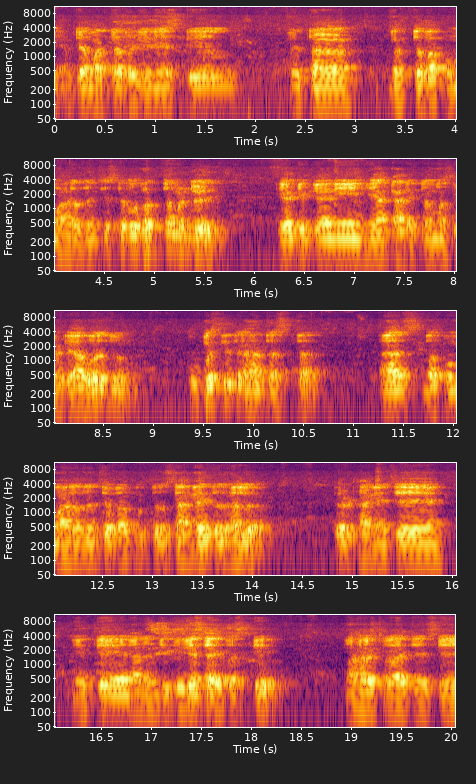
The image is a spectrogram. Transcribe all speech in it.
आमच्या माता भगिनी असतील लता भक्त बापू महाराजांची सर्व भक्त मंडळी या ठिकाणी या कार्यक्रमासाठी आवर्जून उपस्थित राहत असतात. आज बापू महाराजांच्या बाबतीत तर सांगायचं झालं तर ठाण्याचे नेते आनंदी दिघे साहेब असतील महाराष्ट्र राज्याचे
